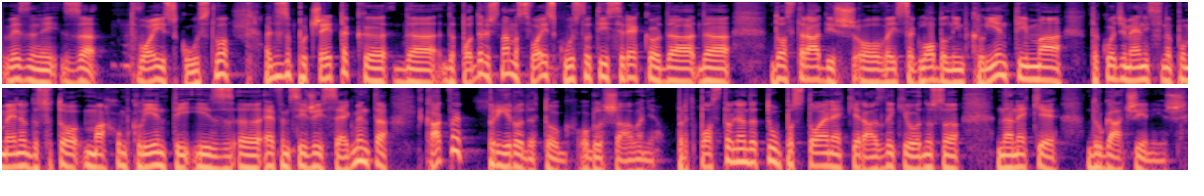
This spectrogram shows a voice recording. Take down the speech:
vezani za tvoje iskustvo. Ajde za početak da, da podariš s nama svoje iskustvo. Ti si rekao da, da dosta radiš ovaj, sa globalnim klijentima. Takođe meni si napomenuo da su to mahom klijenti iz uh, FMCG segmenta. Kakva je priroda tog oglašavanja? Pretpostavljam da tu postoje neke razlike u odnosu na neke drugačije niše.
